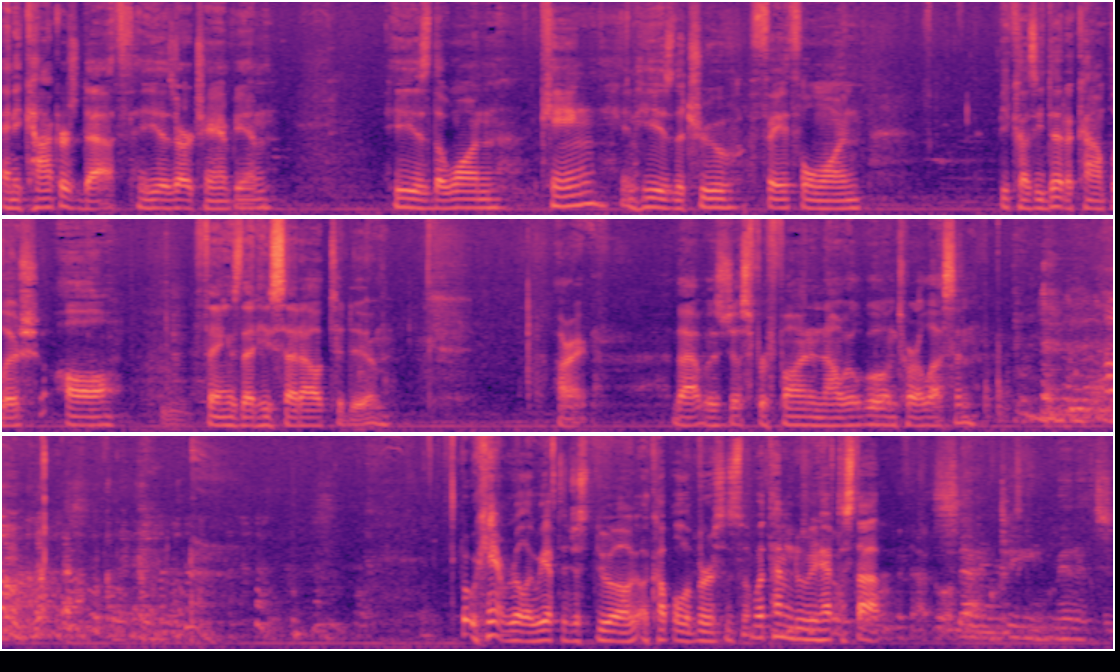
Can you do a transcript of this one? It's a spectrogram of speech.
And he conquers death. He is our champion. He is the one king, and he is the true faithful one because he did accomplish all things that he set out to do. All right, that was just for fun, and now we'll go into our lesson. but we can't really. We have to just do a, a, couple of verses. What time do we have to stop? 17 minutes.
